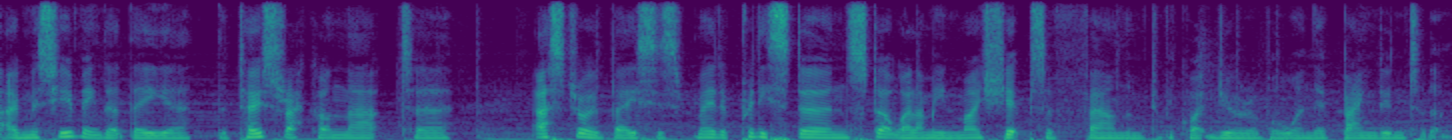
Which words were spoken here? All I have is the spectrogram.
I'm assuming that the uh, the toast rack on that uh, asteroid base is made of pretty stern stuff. Well, I mean, my ships have found them to be quite durable when they've banged into them.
